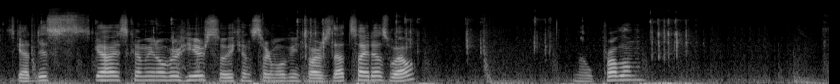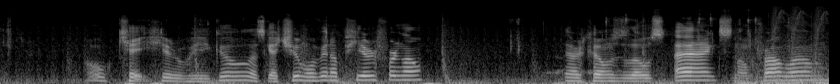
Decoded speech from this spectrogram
Let's get this guys coming over here so we can start moving towards that side as well. No problem. Okay, here we go. Let's get you moving up here for now. There comes those eggs, no problem.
